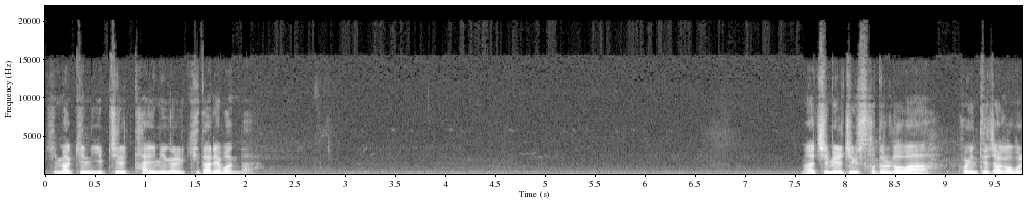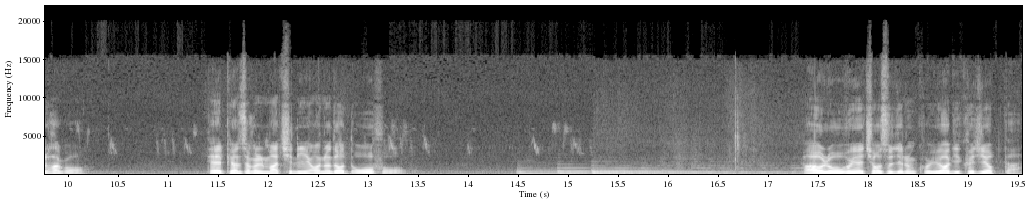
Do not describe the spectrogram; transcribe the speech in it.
기막힌 입질 타이밍을 기다려본다. 아침 일찍 서둘러 와 포인트 작업을 하고 대편성을 마치니 어느덧 오후. 가을 오후의 저수지는 고요하기 그지없다.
